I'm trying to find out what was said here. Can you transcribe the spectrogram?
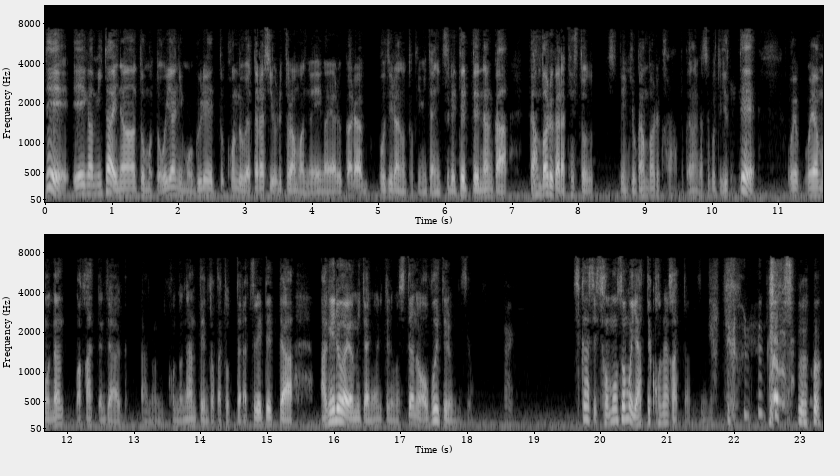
で、映画見たいなと思って、親にもグレート、今度新しいウルトラマンの映画やるから、ゴジラの時みたいに連れてって、なんか、頑張るからテスト、勉強頑張るからとか、なんかそういうこと言って、親親もなん、分かったんじゃあ、あの、今度何点とか取ったら連れてってああげるわよみたいなやりとりもしたのは覚えてるんですよ。はいしかし、そもそもやってこなかったんですよね。その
